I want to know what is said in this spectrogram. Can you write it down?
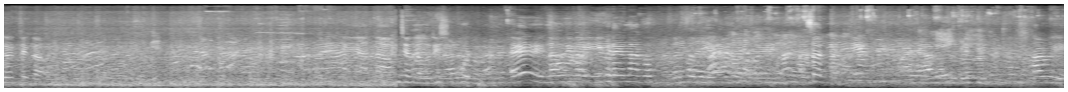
करते का गाव आता आमच्या नवरीशी फोटो ए नवरी बाई इकडे ना गं. चल. हळू ये.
